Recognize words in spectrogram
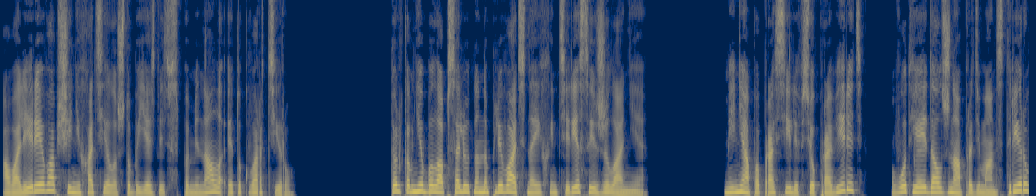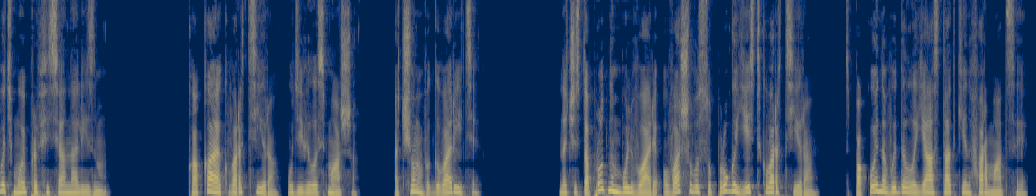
А Валерия вообще не хотела, чтобы я здесь вспоминала эту квартиру. Только мне было абсолютно наплевать на их интересы и желания. Меня попросили все проверить, вот я и должна продемонстрировать мой профессионализм. «Какая квартира?» – удивилась Маша. «О чем вы говорите?» «На Чистопрудном бульваре у вашего супруга есть квартира. Спокойно выдала я остатки информации.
